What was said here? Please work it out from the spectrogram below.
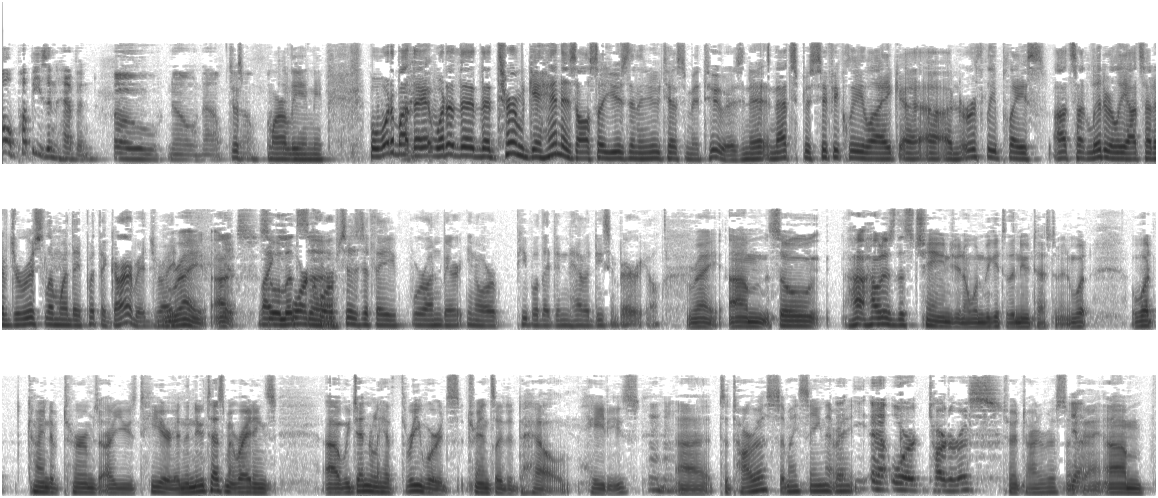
Oh, puppies in heaven. Oh no, no, Just no. Marley and me. But what about the what are the the term Gehenna is also used in the New Testament too, isn't it? And that's specifically like a, a, an earthly place outside, literally outside of Jerusalem, where they put the garbage, right? Right. Uh, Yes. Like so let's or uh, corpses if they were unburied, you know, or people that didn't have a decent burial. Right. Um, so how, how does this change, you know, when we get to the New Testament? What what kind of terms are used here? In the New Testament writings, uh, we generally have three words translated to hell: Hades, uh, Tartarus. Am I saying that right? Uh, or Tartarus. Tar- Tartarus. Okay. Yeah. Um,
